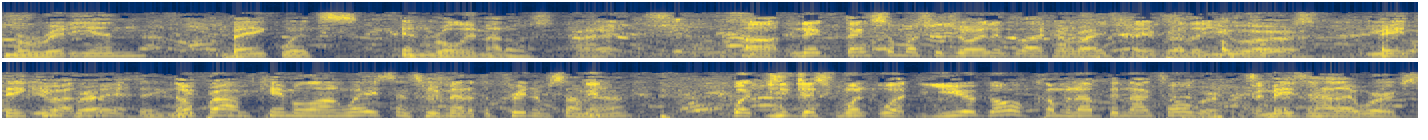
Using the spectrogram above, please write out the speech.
Meridian Banquets in Rolling Meadows. All right. Uh, Nick, thanks so much for joining Black and Right today, brother. You of are. course. hey, thank you, are for everything. No We- problem. We came a long way since we met at the Freedom Summit, huh? What you just went what year ago? Coming up in October. It's amazing how that works.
